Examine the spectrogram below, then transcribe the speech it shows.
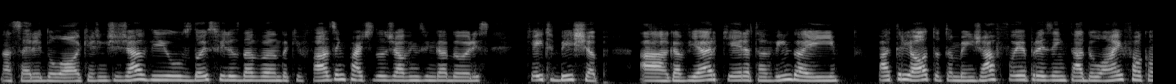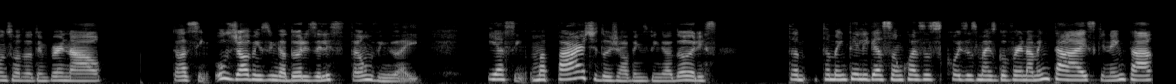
na série do Loki. A gente já viu os dois filhos da Wanda que fazem parte dos Jovens Vingadores. Kate Bishop, a Gavião Arqueira, tá vindo aí. Patriota também já foi apresentado lá em Falcão Soldado Invernal. Então, assim, os Jovens Vingadores, eles estão vindo aí. E, assim, uma parte dos Jovens Vingadores também tem ligação com essas coisas mais governamentais, que nem tá,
